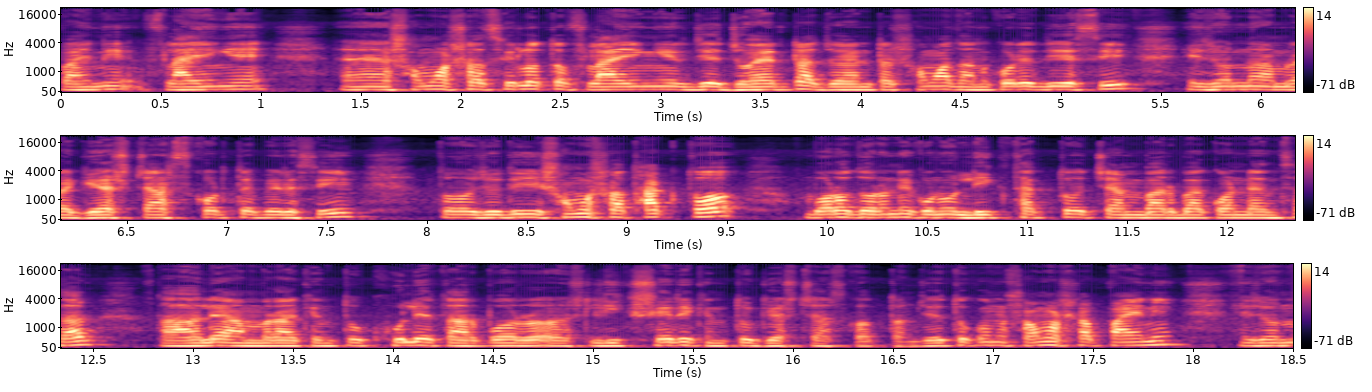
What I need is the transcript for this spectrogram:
পাইনি। ফ্লাইংয়ে সমস্যা ছিল, তো ফ্লাইংয়ের যে জয়েন্টটা জয়েন্টটা সমাধান করে দিয়েছি। এই জন্য আমরা গ্যাস চার্জ করতে পেরেছি। তো যদি সমস্যা থাকতো বড় ধরনের কোনো লিক থাকতো চেম্বার বা কন্ডেন্সার তাহলে আমরা কিন্তু খুলে তারপর লিক সেরে কিন্তু গ্যাস চার্জ করতাম। যেহেতু কোনো সমস্যা পাইনি এই জন্য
